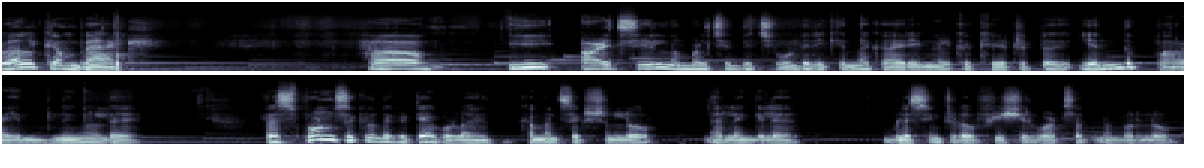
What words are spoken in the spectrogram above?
വെൽക്കം ബാക്ക് ഈ ആഴ്ചയിൽ നമ്മൾ ചിന്തിച്ചുകൊണ്ടിരിക്കുന്ന കാര്യങ്ങൾക്ക് കേട്ടിട്ട് എന്ത് പറയുന്നു? നിങ്ങളുടെ റെസ്പോൺസ് ഒക്കെ ഒന്ന് കിട്ടിയാൽ കൊള്ളായിരുന്നു കമന്റ് സെക്ഷനിലോ അല്ലെങ്കിൽ ബ്ലെസ്സിങ് ടുഡേ ഒഫീഷ്യൽ വാട്സപ്പ് നമ്പറിലോ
